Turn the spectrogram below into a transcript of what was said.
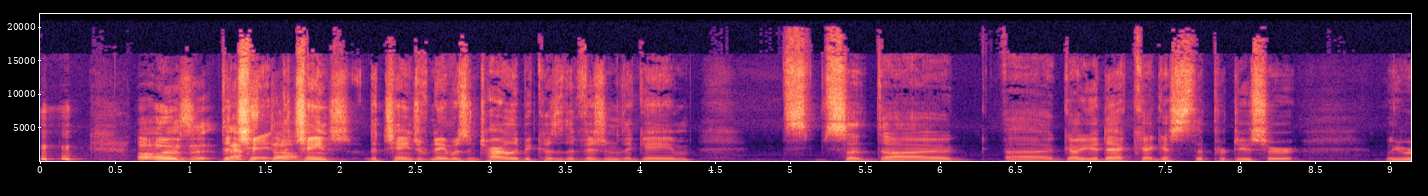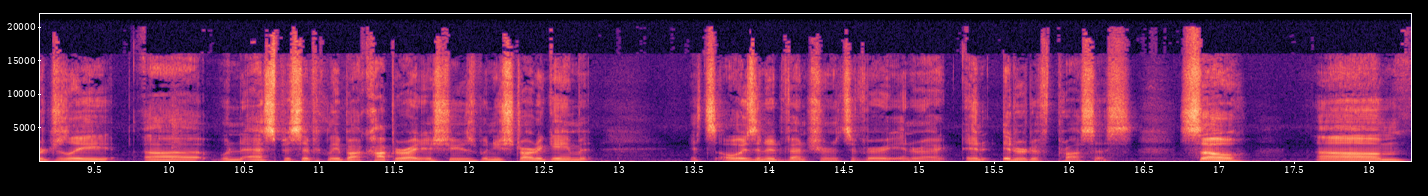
oh, is it? The, That's cha- the dumb. change the change of name was entirely because of the vision of the game. S- Said uh, uh, Gayudek, I guess the producer, we originally uh, when asked specifically about copyright issues, when you start a game, it's always an adventure. and It's a very interact in- iterative process. So, um,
